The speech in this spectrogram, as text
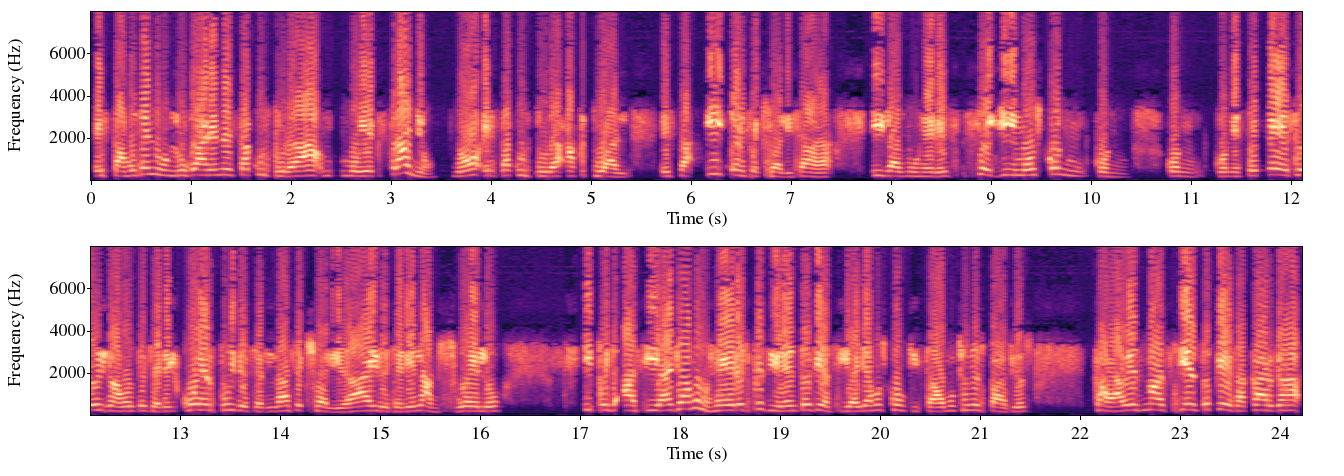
estamos en un lugar en esta cultura muy extraño, ¿no? Esta cultura actual está hipersexualizada y las mujeres seguimos con, con, con, con este peso, digamos, de ser el cuerpo y de ser la sexualidad y de ser el anzuelo. Y pues así haya mujeres presidentas y así hayamos conquistado muchos espacios, cada vez más siento que esa carga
